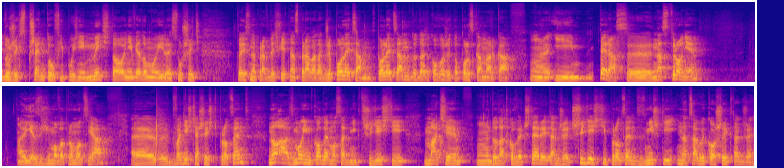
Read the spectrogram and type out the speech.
dużych sprzętów i później myć to nie wiadomo ile, suszyć. To jest naprawdę świetna sprawa, także polecam. Polecam dodatkowo, że to polska marka yy, i teraz yy, na stronie jest zimowa promocja 26%. No a z moim kodem osadnik30 macie mm, dodatkowe 4, także 30% zniżki na cały koszyk. Także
